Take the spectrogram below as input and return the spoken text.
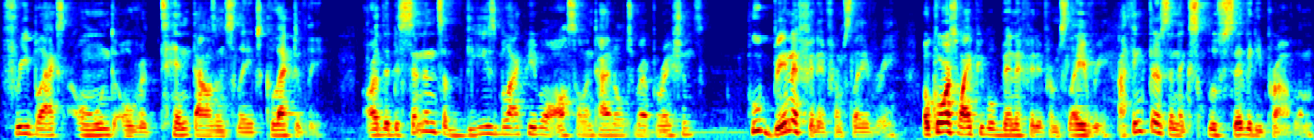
free blacks owned over 10,000 slaves collectively. Are the descendants of these black people also entitled to reparations? Who benefited from slavery? Of course, white people benefited from slavery. I think there's an exclusivity problem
